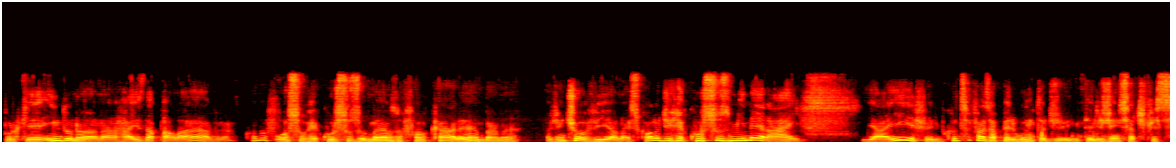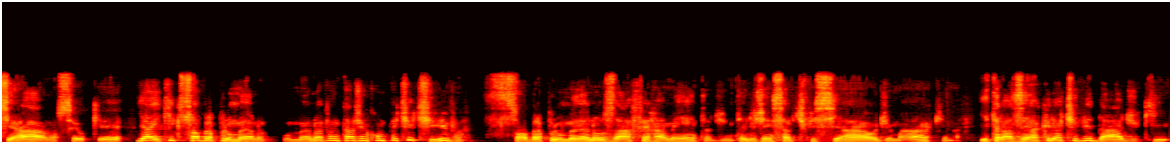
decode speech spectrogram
Porque indo na, na, raiz da palavra, quando eu ouço recursos humanos, eu falo, caramba, né? A gente ouvia na escola de recursos minerais, e aí, Felipe, quando você faz a pergunta de inteligência artificial, não sei o quê, e aí, o que, que sobra para o humano? O humano é vantagem competitiva. Sobra para o humano usar a ferramenta de inteligência artificial, de máquina, e trazer a criatividade, que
